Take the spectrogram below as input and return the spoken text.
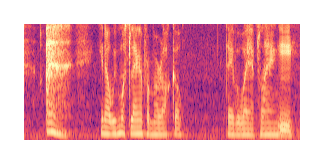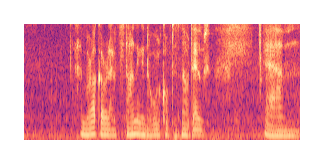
you know, we must learn from Morocco. They have a way of playing. And Morocco are outstanding in the World Cup, there's no doubt. Um,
